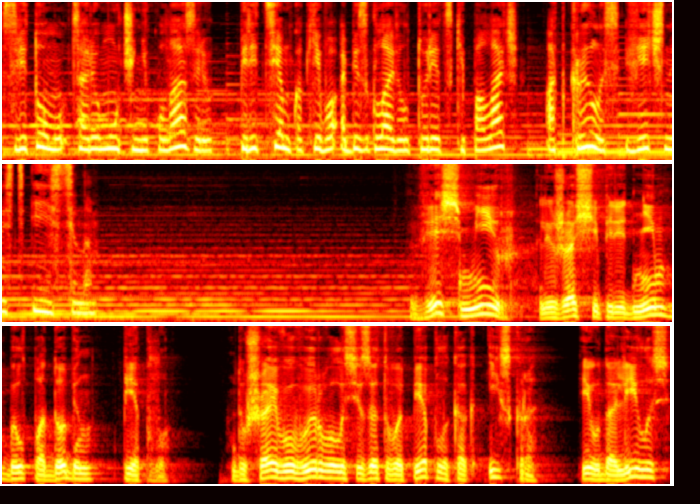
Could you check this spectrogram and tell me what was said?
святому царю-мученику Лазарю перед тем, как его обезглавил турецкий палач, открылась вечность и истина. Весь мир, лежащий перед ним, был подобен пеплу. Душа его вырвалась из этого пепла, как искра, и удалилась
